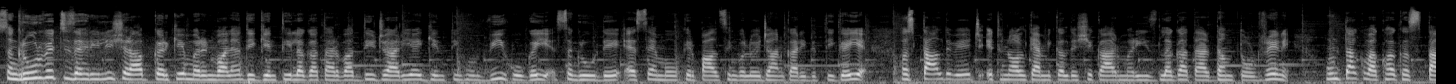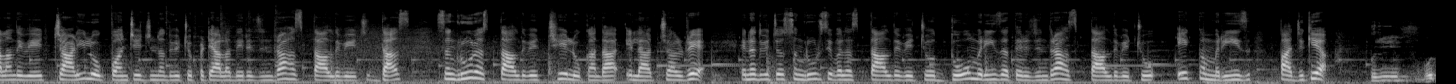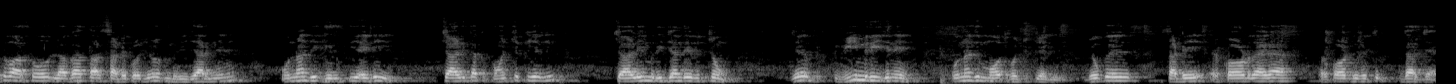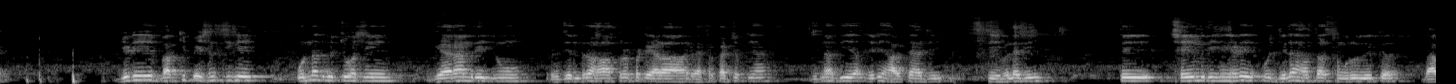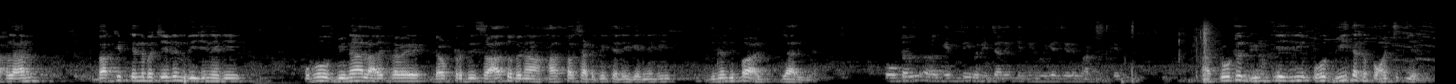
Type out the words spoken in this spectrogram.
ਸੰਗਰੂਰ ਵਿੱਚ ਜ਼ਹਿਰੀਲੀ ਸ਼ਰਾਬ ਕਰਕੇ ਮਰਨ ਵਾਲਿਆਂ ਦੀ ਗਿਣਤੀ ਲਗਾਤਾਰ ਵੱਧਦੀ ਜਾ ਰਹੀ ਹੈ। ਗਿਣਤੀ ਹੁਣ 20 ਹੋ ਗਈ ਹੈ। ਸੰਗਰੂਰ ਦੇ ਐਸਐਮਓ ਕਿਰਪਾਲ ਸਿੰਘ ਵੱਲੋਂ ਇਹ ਜਾਣਕਾਰੀ ਦਿੱਤੀ ਗਈ ਹੈ। ਹਸਪਤਾਲ ਦੇ ਵਿੱਚ ਇਥਨੋਲ ਕੈਮੀਕਲ ਦੇ ਸ਼ਿਕਾਰ ਮਰੀਜ਼ ਲਗਾਤਾਰ ਦਮ ਤੋੜ ਰਹੇ ਨੇ। ਹੁਣ ਤੱਕ ਵੱਖ-ਵੱਖ ਹਸਪਤਾਲਾਂ ਦੇ ਵਿੱਚ 40 ਲੋਕ ਪਹੁੰਚੇ, ਜਿਨ੍ਹਾਂ ਦੇ ਵਿੱਚੋਂ ਪਟਿਆਲਾ ਦੇ ਰਜਿੰਦਰਾ ਹਸਪਤਾਲ ਦੇ ਵਿੱਚ 10 ਸੰਗਰੂਰ ਹਸਪਤਾਲ ਦੇ ਵਿੱਚ 6 ਲੋਕਾਂ ਦਾ ਇਲਾਜ ਚੱਲ ਰਿਹਾ ਹੈ। ਇਹਨਾਂ ਦੇ ਵਿੱਚੋਂ ਸੰਗਰੂਰ ਸਿਵਲ ਹਸਪਤਾਲ ਦੇ ਵਿੱਚੋਂ 2 ਮਰੀਜ਼ ਅਤੇ ਰਜਿੰਦਰਾ ਹਸਪਤਾਲ ਦੇ ਵਿੱਚੋਂ ਇੱਕ ਮਰੀਜ਼ ਭੱਜ ਗਿਆ। ਦੇਖੋ ਜੀ, ਬੁੱਧਵਾਰ ਤੋਂ ਲਗਾਤਾਰ ਸਾਡੇ ਕੋਲ ਜਿਹੜੇ ਮਰੀਜ਼ ਆ ਰਹੇ ਨੇ, ਉਹਨਾਂ ਦੀ ਗਿਣਤੀ ਹੈ ਜਿਹੜੀ 40 ਤੱਕ ਪਹੁੰਚ ਚੁੱਕੀ ਹੈਗੀ 40 ਮਰੀਜ਼ਾਂ ਦੇ ਵਿੱਚੋਂ ਜੇ 20 ਮਰੀਜ਼ ਨੇ, ਉਹਨਾਂ ਦੀ ਮੌਤ ਹੋ ਚੁੱਕੀ ਹੈਗੀ ਜੋ ਕਿ ਸਾਡੇ ਰਿਕਾਰਡ ਦਾ ਹੈਗਾ, ਰਿਕਾਰਡ ਦੇ ਵਿੱਚ ਦਰਜ ਹੈ। ਜਿਹੜੇ ਬਾਕੀ ਪੇਸ਼ੈਂਟ ਸੀਗੇ, ਉਹਨਾਂ ਦੇ ਵਿੱਚੋਂ ਅਸੀਂ 11 ਮਰੀਜ਼ ਨੂੰ ਰਜਿੰਦਰ ਹਸਪਤਾਲ ਪਟਿਆਲਾ ਰੈਫਰ ਕਰ ਚੁੱਕੇ ਹਾਂ, ਜਿਨ੍ਹਾਂ ਦੀ ਜਿਹੜੀ ਹਾਲਤ ਹੈ ਜੀ ਸਟੇਬਲ ਹੈਗੀ ਤੇ 6 ਮਰੀਜ਼ ਨੇ ਜਿਹੜੇ, ਉਹ ਜ਼ਿਲ੍ਹਾ ਹਸਪਤਾਲ ਸੰਗਰੂਰ ਵਿੱਚ ਦਾਖਲ ਹਨ। ਬਾਕੀ ਤਿੰਨ ਬੱਚੇ ਜਿਹੜੇ ਮਰੀਜ਼ ਨੇਗੇ ਉਹ ਬਿਨਾਂ ਇਲਾਜ ਕਰਵਾਏ ਡਾਕਟਰ ਦੀ ਸਲਾਹ ਤੋਂ ਬਿਨਾਂ ਹਸਪਤਾਲ ਛੱਡ ਕੇ ਚਲੇ ਗਏ ਨੇਗੇ ਜਿਨ੍ਹਾਂ ਦੀ ਭਾਲ ਜਾਰੀ ਹੈ। ਟੋਟਲ ਗਿਣਤੀ ਮਰੀਜ਼ਾਂ ਦੀ ਕਿੰਨੀ ਹੋਈ ਹੈ ਜਿਹੜੇ ਮਰ ਚੁੱਕੇ ਆ ਟੋਟਲ ਗਿਣਤੀ ਹੈ ਜਿਹੜੀ ਉਹ 20 ਤੱਕ ਪਹੁੰਚ ਚੁੱਕੀ ਹੈ ਜੀ।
